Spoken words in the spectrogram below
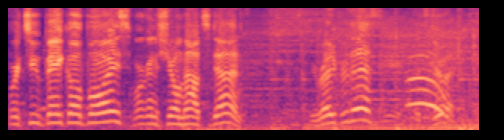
We're two Bako boys. We're going to show them how it's done. You ready for this? Let's do it.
